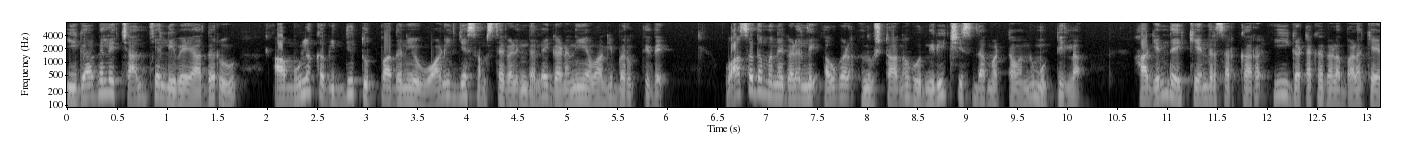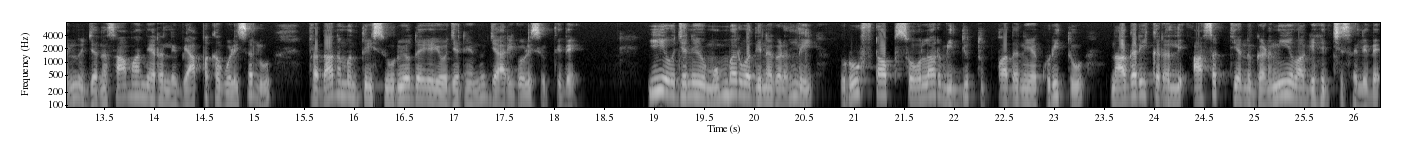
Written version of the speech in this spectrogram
ಈಗಾಗಲೇ ಚಾಲ್ತಿಯಲ್ಲಿವೆಯಾದರೂ ಆ ಮೂಲಕ ವಿದ್ಯುತ್ ಉತ್ಪಾದನೆಯು ವಾಣಿಜ್ಯ ಸಂಸ್ಥೆಗಳಿಂದಲೇ ಗಣನೀಯವಾಗಿ ಬರುತ್ತಿದೆ. ವಾಸದ ಮನೆಗಳಲ್ಲಿ ಅವುಗಳ ಅನುಷ್ಠಾನವು ನಿರೀಕ್ಷಿಸಿದ ಮಟ್ಟವನ್ನು ಮುಟ್ಟಿಲ್ಲ. ಹಾಗೆಂದೇ ಕೇಂದ್ರ ಸರ್ಕಾರ ಈ ಘಟಕಗಳ ಬಳಕೆಯನ್ನು ಜನಸಾಮಾನ್ಯರಲ್ಲಿ ವ್ಯಾಪಕಗೊಳಿಸಲು ಪ್ರಧಾನಮಂತ್ರಿ ಸೂರ್ಯೋದಯ ಯೋಜನೆಯನ್ನು ಜಾರಿಗೊಳಿಸುತ್ತಿದೆ. ಈ ಯೋಜನೆಯು ಮುಂಬರುವ ದಿನಗಳಲ್ಲಿ ರೂಫ್ಟಾಪ್ ಸೋಲಾರ್ ವಿದ್ಯುತ್ ಉತ್ಪಾದನೆಯ ಕುರಿತು ನಾಗರಿಕರಲ್ಲಿ ಆಸಕ್ತಿಯನ್ನು ಗಣನೀಯವಾಗಿ ಹೆಚ್ಚಿಸಲಿದೆ.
